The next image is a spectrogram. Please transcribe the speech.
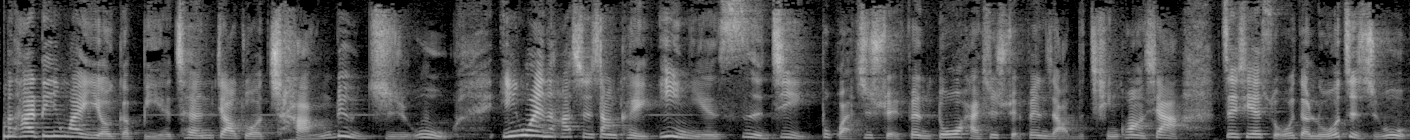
那么它另外也有个别称叫做常绿植物，因为呢它事实上可以一年四季，不管是水分多还是水分少的情况下，这些所谓的裸子植物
